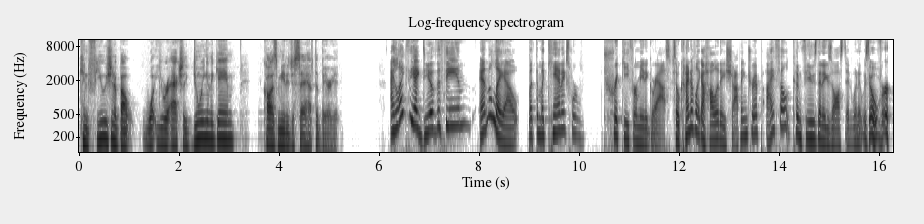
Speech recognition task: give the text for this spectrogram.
confusion about what you were actually doing in the game caused me to just say I have to bury it. I like the idea of the theme and the layout, but the mechanics were tricky for me to grasp. So, kind of like a holiday shopping trip, I felt confused and exhausted when it was over.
